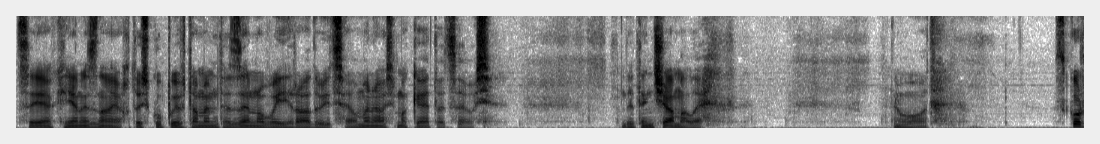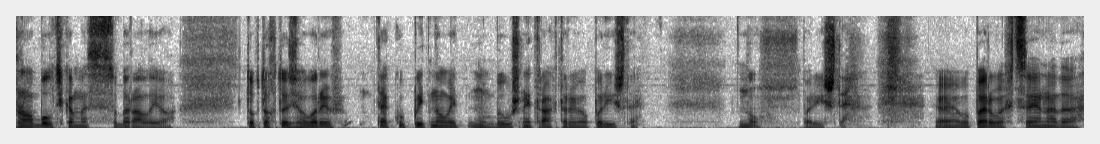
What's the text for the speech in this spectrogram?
Це як, я не знаю, хтось купив там МТЗ новий і радується. А у мене ось макет оце ось. Дитинча мале. От. З кожного болтика ми збирали його. Тобто хтось говорив, так купить новий, ну, бушний трактор, його поріжте. Ну, поріжте. Е, Во-первых, це треба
